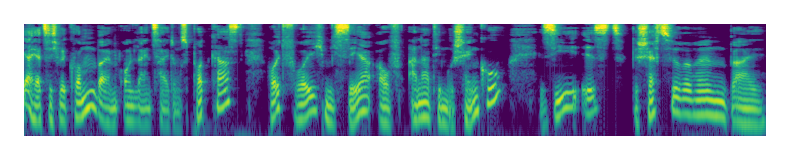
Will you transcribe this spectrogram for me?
Ja, herzlich willkommen beim Online-Zeitungs-Podcast. Heute freue ich mich sehr auf Anna Timoschenko. Sie ist Geschäftsführerin bei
